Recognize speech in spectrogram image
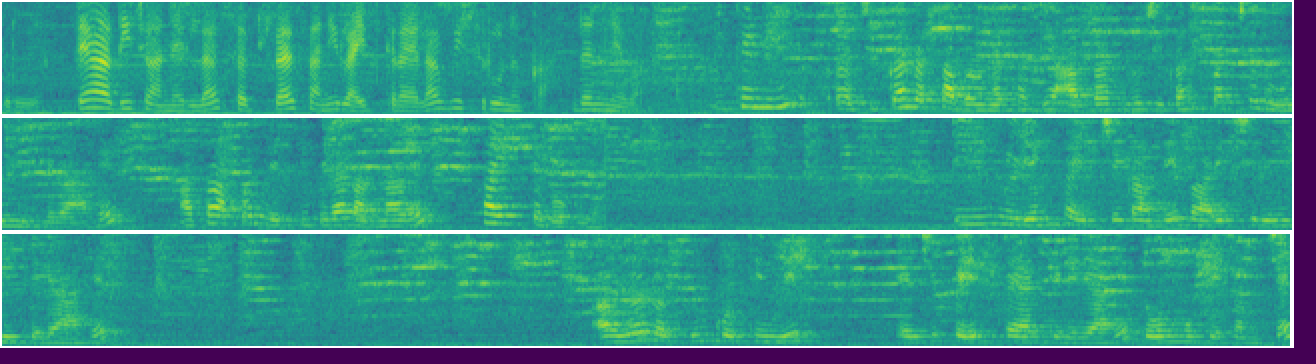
करूया. त्याआधी चॅनेलला सबस्क्राईब आणि लाईक करायला विसरू नका. धन्यवाद. इथे मी चिकन रस्सा बनवण्यासाठी अर्धा किलो चिकन स्वच्छ धुवून घेतलेलं आहे. आता आपण रेसिपीला लागणारे साहित्य बघूया. तीन मिडियम साईजचे कांदे बारीक चिरून घेतलेले आहेत. आलं लसूण कोथिंबीर याची पेस्ट तयार केलेली आहे दोन मोठे चमचे.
